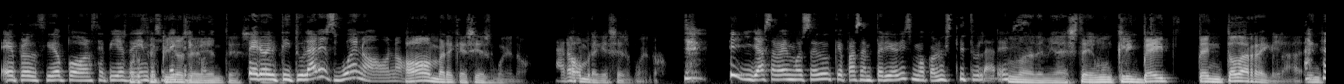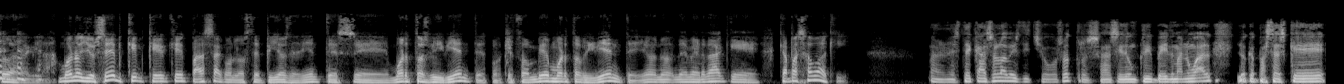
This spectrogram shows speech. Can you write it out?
eh, producido por cepillos de dientes cepillos De dientes. Pero el titular es bueno o no. Hombre, que sí es bueno. Hombre, que sí es bueno. y ya sabemos, Edu, qué pasa en periodismo con los titulares. Madre mía, este, un clickbait en toda regla, en toda regla. bueno, Josep, ¿qué, qué, qué pasa con los cepillos de dientes eh, muertos vivientes? Porque zombie es muerto viviente. Yo no, de verdad que, ¿qué ha pasado aquí? Bueno, en este caso lo habéis dicho vosotros, ha sido un clickbait manual. Lo que pasa es que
